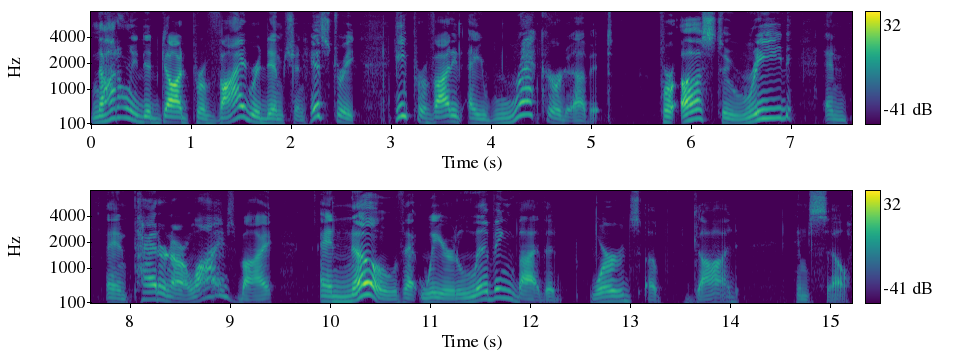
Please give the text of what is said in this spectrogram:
Not only did God provide redemption history, He provided a record of it for us to read and, and pattern our lives by and know that we are living by the words of God Himself.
